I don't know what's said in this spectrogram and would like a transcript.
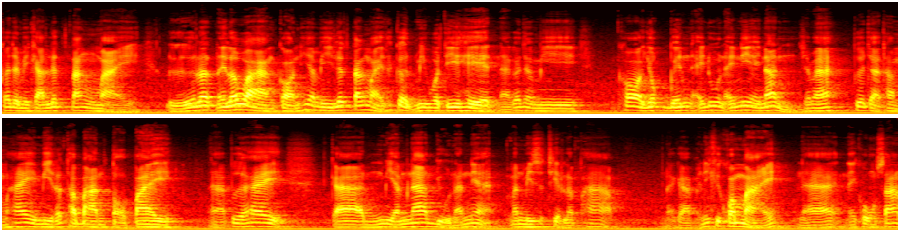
ก็จะมีการเลือกตั้งใหม่ หรือในระหว่างก่อนที่จะมีเลือกตั้งใหม่ ถ้าเกิดมีอุบัติเหตุนะก็จะมีข้อยกเว้นไอ้นู่นไอ้นี่ไอ้นั่นใช่ไหมเพื่อจะทำให้มีรัฐบาลต่อไปนะเพื่อให้การมีอำนาจอยู่นั้นเนี่ยมันมีเสถียรภาพนะครับอันนี้คือความหมายนะในโครงสร้าง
